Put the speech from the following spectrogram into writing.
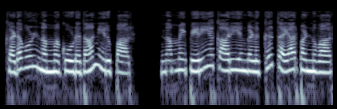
கடவுள் நம்ம கூட தான் இருப்பார். நம்மை பெரிய காரியங்களுக்கு தயார் பண்ணுவார்.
